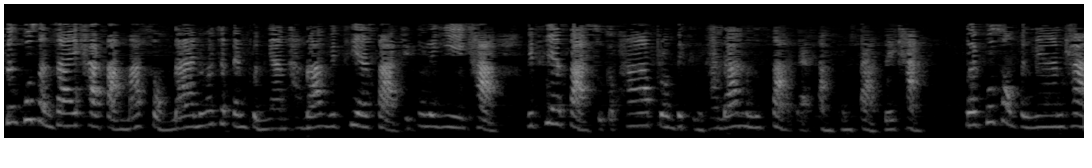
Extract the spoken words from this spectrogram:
ซึ่งผู้สนใจค่ะสามารถส่งได้ไม่ว่าจะเป็นผลงานทางด้านวิทยาศาสตร์เทคโนโลยีค่ะ วิทยาศาสตร์สุขภาพรวมไปถึงทางด้านมนุษยศาสตร์และสังคมศาสตร์ด้วยค่ะ ดยผู้ส่งผลงานค่ะ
